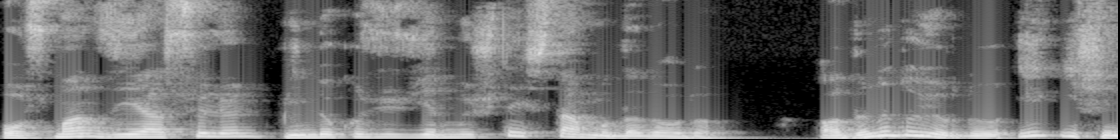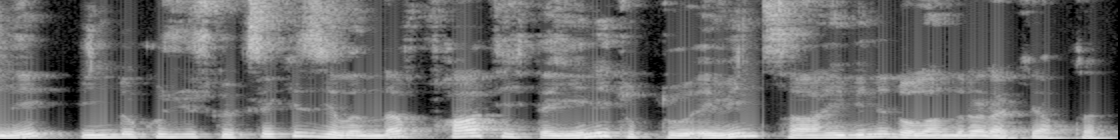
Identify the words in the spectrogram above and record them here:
Osman Ziya Sülün 1923'te İstanbul'da doğdu. Adını duyurduğu ilk işini 1948 yılında Fatih'te yeni tuttuğu evin sahibini dolandırarak yaptı.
